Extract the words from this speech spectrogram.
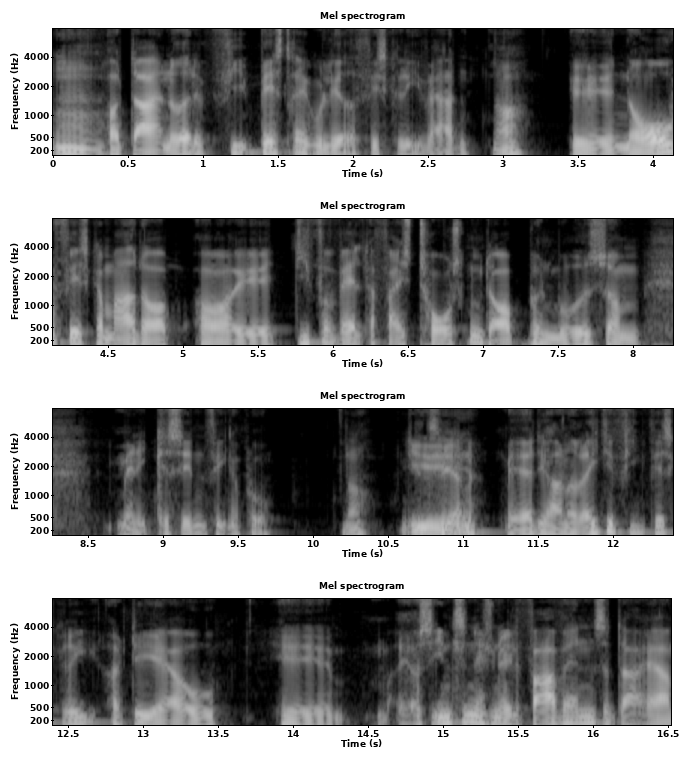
Mm. og der er noget af det bedst regulerede fiskeri i verden. Nå. Øh, Norge fisker meget derop, og øh, de forvalter faktisk torsken derop på en måde, som man ikke kan sætte en finger på. Nå, irriterende. De, ja, de har noget rigtig fint fiskeri, og det er jo øh, også internationale farvande, så der er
